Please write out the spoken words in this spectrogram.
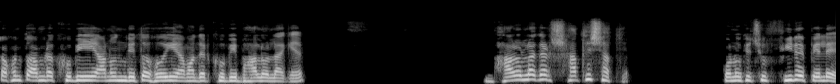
তখন তো আমরা খুবই আনন্দিত হই, আমাদের খুবই ভালো লাগে। ভালো লাগার সাথে সাথে কোনো কিছু ফিরে পেলে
